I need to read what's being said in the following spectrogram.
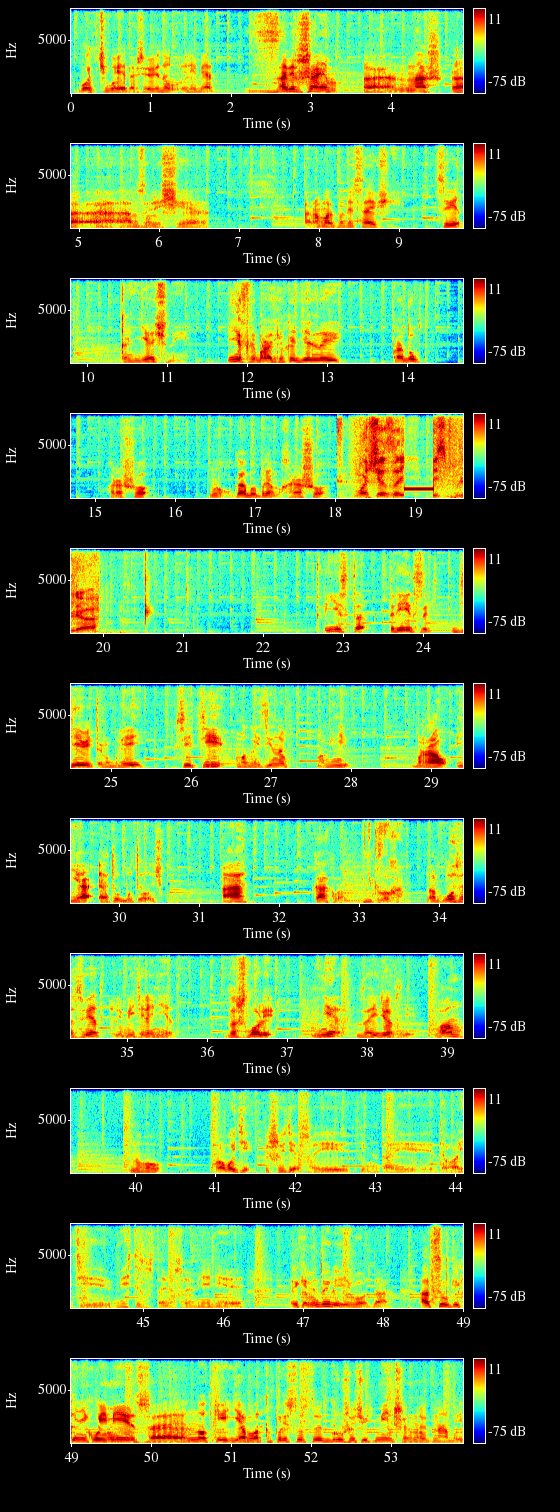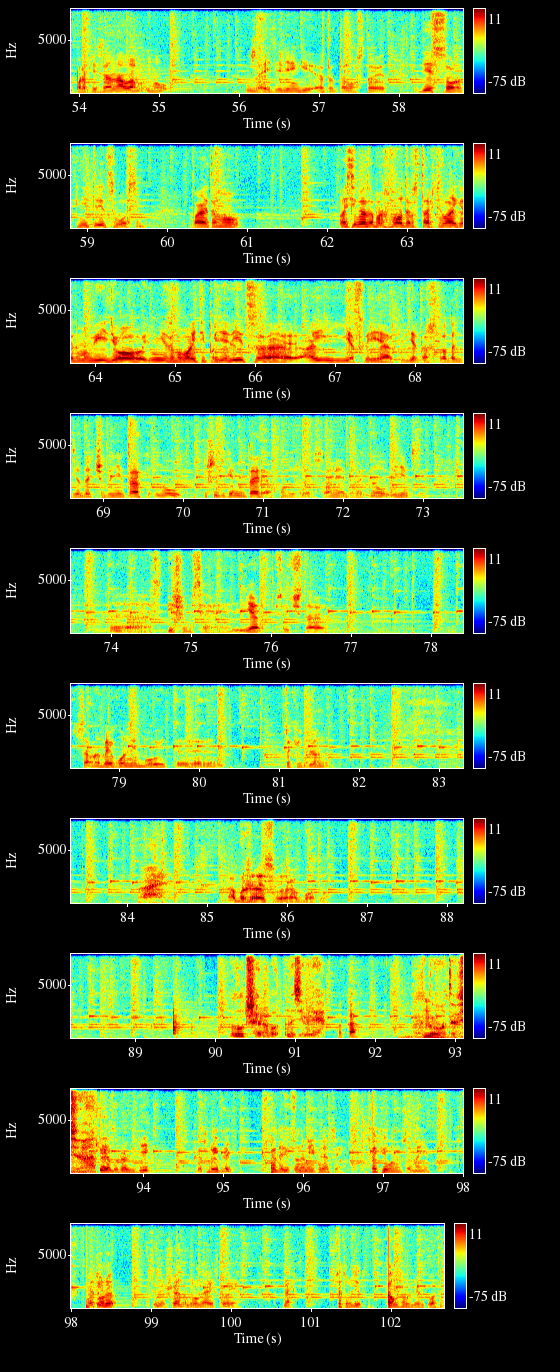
Вот к чему я это все веду, ребят. Завершаем э, наш э, обзорище. Аромат потрясающий. Цвет коньячный. Если брать как отдельный продукт, хорошо. Ну, как бы прям хорошо. Вообще заебись, бля. 339 рублей в сети магазинов «Магнит». Брал я эту бутылочку. А? Как вам? Неплохо. На вкус и цвет любителя нет. Зашло ли? Мне зайдет ли? Вам? Ну, пробуйте, пишите свои комментарии. Давайте вместе составим свое мнение. Рекомендую ли его? Да. Отсылки к коньяку имеются, нотки яблока присутствуют, груша чуть меньше, но это надо быть профессионалом. Ну, за эти деньги это того стоит. Здесь 40, не 38. Поэтому спасибо за просмотр, ставьте лайк этому видео, не забывайте поделиться. А если я где-то что-то, где-то что-то не так, ну, пишите в комментариях, мы же с вами обязательно увидимся, э, спишемся. Я все читаю. Самый прикольный будет э, закрепленным. Ай, обожаю свою работу. Лучшая работа на земле. Пока. Ну вот и все. Я обожаю людей, которые, блядь, поддаются на манипуляции. С таким сознанием. Но это уже совершенно другая история. Да? Сейчас рулетку. Там заводили адекватно.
